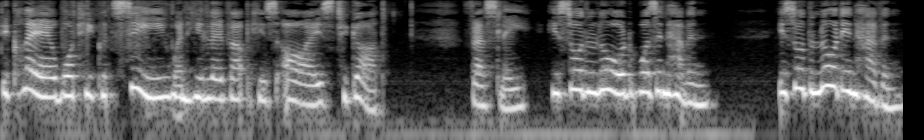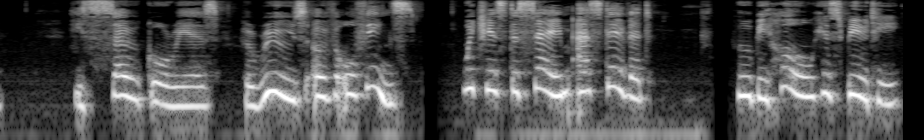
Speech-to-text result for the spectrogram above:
declare what he could see when he lifted up his eyes to God. Firstly, he saw the Lord was in heaven. He saw the Lord in heaven. He's so glorious who rules over all things, which is the same as David, who behold his beauty,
